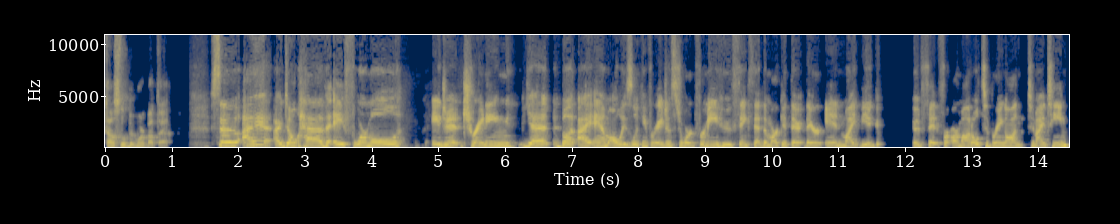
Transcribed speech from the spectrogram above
tell us a little bit more about that. So I I don't have a formal agent training yet, but I am always looking for agents to work for me who think that the market they're, they're in might be a good, good fit for our model to bring on to my team.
